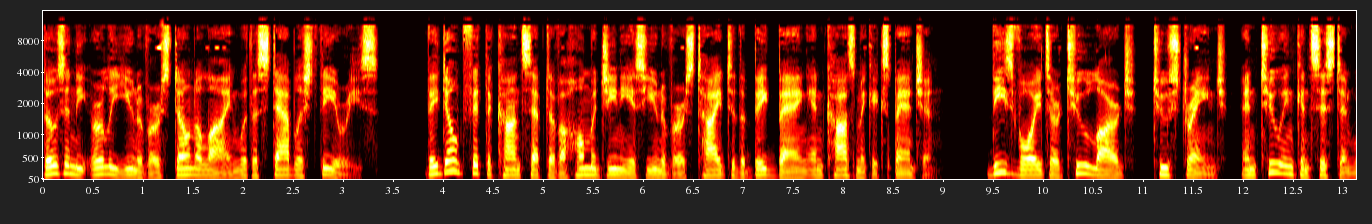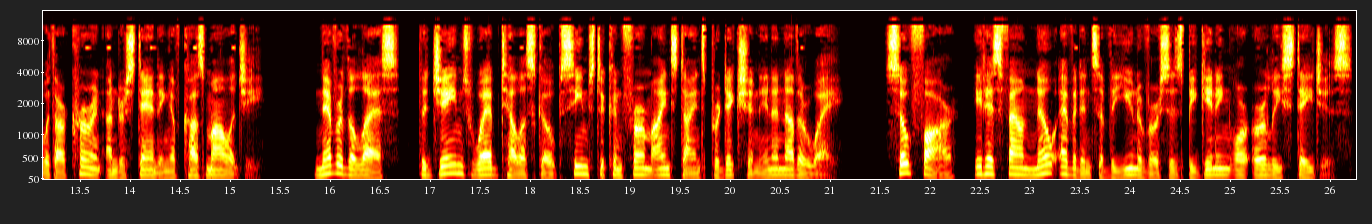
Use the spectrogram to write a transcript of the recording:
those in the early universe don't align with established theories. They don't fit the concept of a homogeneous universe tied to the Big Bang and cosmic expansion. These voids are too large, too strange, and too inconsistent with our current understanding of cosmology. Nevertheless, the James Webb Telescope seems to confirm Einstein's prediction in another way. So far, it has found no evidence of the universe's beginning or early stages.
